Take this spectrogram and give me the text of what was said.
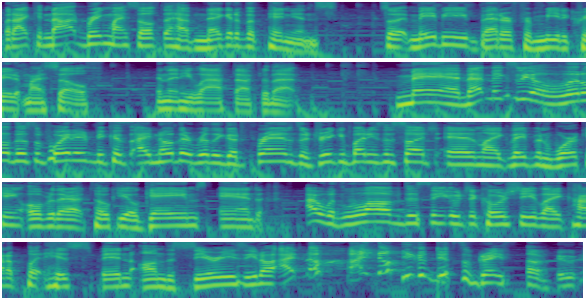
but I cannot bring myself to have negative opinions. So it may be better for me to create it myself. And then he laughed after that. Man, that makes me a little disappointed because I know they're really good friends, they're drinking buddies and such, and like they've been working over there at Too Kyo Games. And I would love to see Uchikoshi like kind of put his spin on the series. You know, I know, I know he can do some great stuff, dude.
